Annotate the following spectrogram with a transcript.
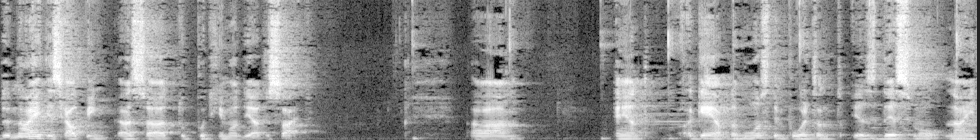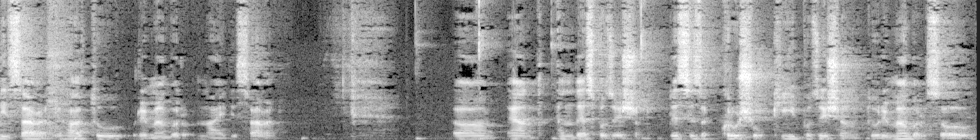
the knight is helping us uh, to put him on the other side. Um, and again, the most important is this move, knight e7. You have to remember knight e7. Um, and and this position. This is a crucial key position to remember. So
